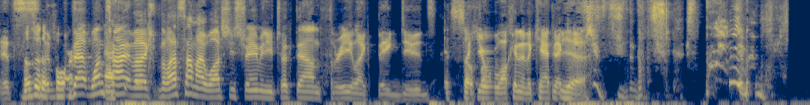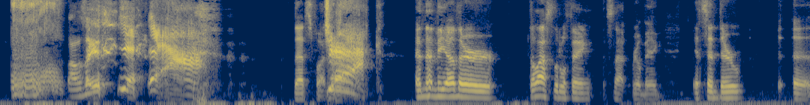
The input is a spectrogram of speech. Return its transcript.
It's Those are the uh, four That one active- time, like the last time I watched you stream, and you took down three like big dudes. It's so like you're walking in the camp, you're like, Yeah. I was like, yeah, That's fun. Jack. And then the other, the last little thing, it's not real big. It said they're a, uh,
